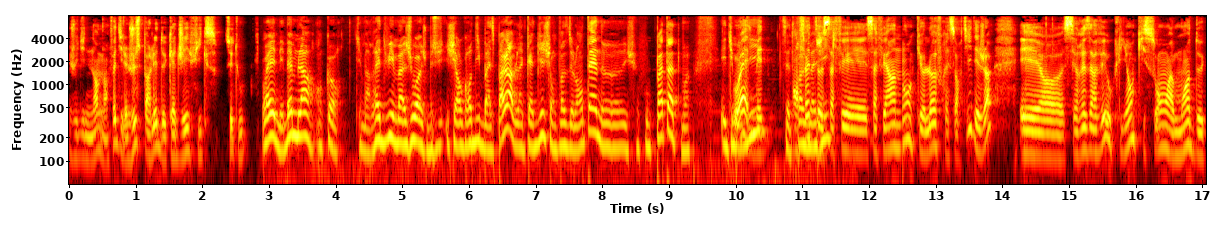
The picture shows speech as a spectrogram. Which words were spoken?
Je lui dis Non, mais en fait, il a juste parlé de 4G fixe, c'est tout. Ouais, mais même là, encore, tu m'as réduit ma joie. Je me suis, j'ai encore dit, bah c'est pas grave, la 4G, je suis en face de l'antenne, euh, je suis full patate, moi. Et tu m'as dit, mais cette en fait, magique. ça fait ça fait un an que l'offre est sortie déjà, et euh, c'est réservé aux clients qui sont à moins de,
